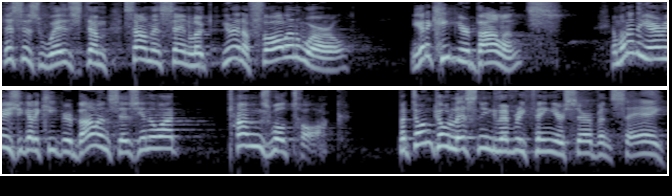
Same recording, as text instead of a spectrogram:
this is wisdom. Solomon's saying, look, you're in a fallen world. You got to keep your balance. And one of the areas you got to keep your balance is you know what? Tongues will talk. But don't go listening to everything your servants say.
